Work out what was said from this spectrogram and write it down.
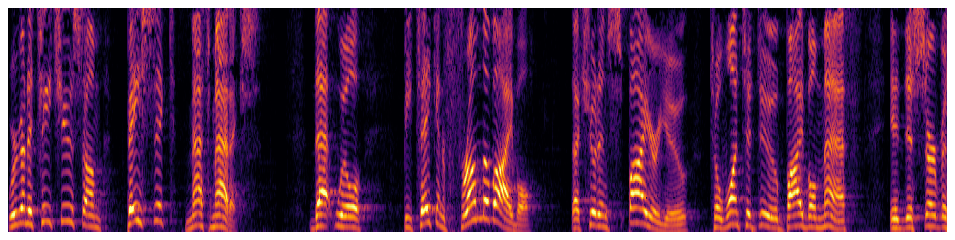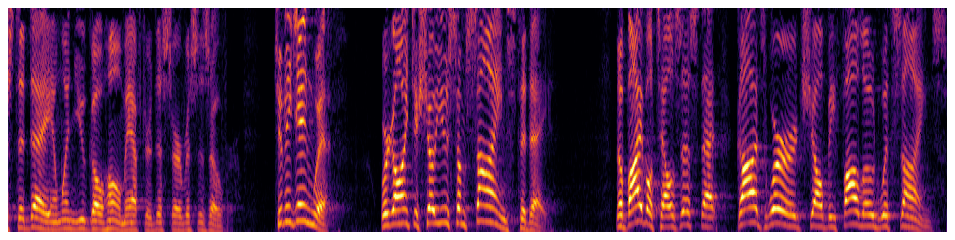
We're going to teach you some basic mathematics that will be taken from the Bible that should inspire you to want to do Bible math in this service today and when you go home after this service is over. To begin with, we're going to show you some signs today. The Bible tells us that God's word shall be followed with signs.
